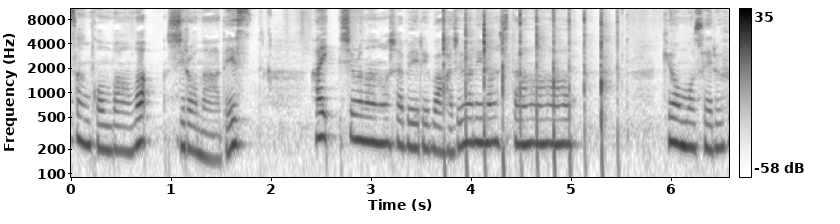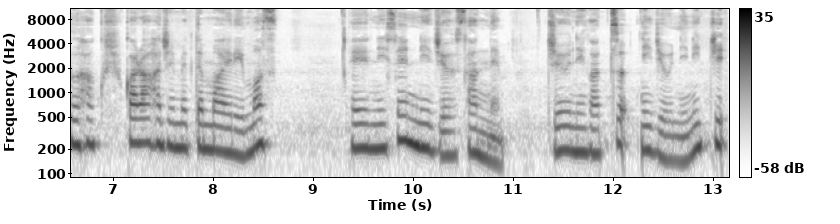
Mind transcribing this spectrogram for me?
さんこんばんは、シロナです。はい、シロナのおしゃべり場始まりました。今日もセルフ拍手から始めてまいります。えー2023年12月22日、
